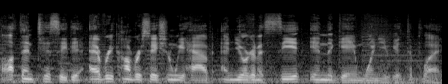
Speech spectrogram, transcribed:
authenticity to every conversation we have, and you're going to see it in the game when you get to play.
